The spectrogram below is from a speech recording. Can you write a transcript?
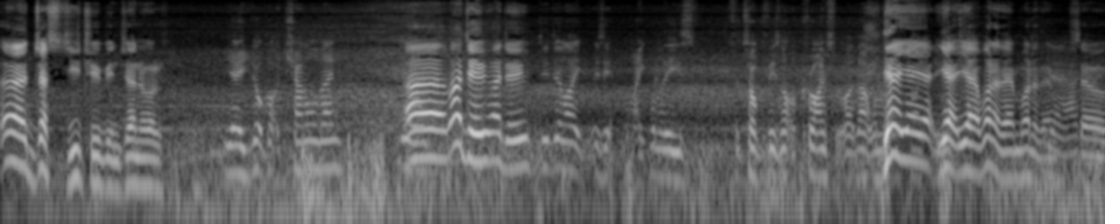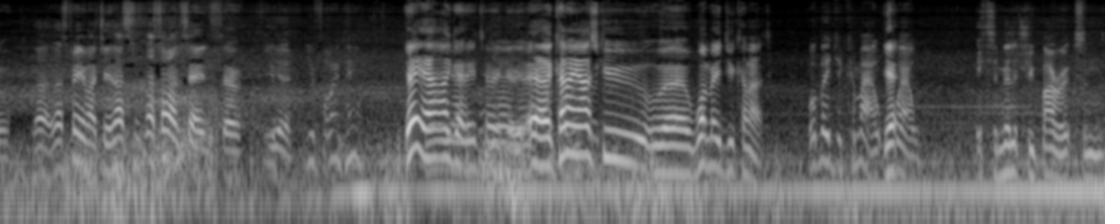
Uh, just YouTube in general. Yeah, you've not got a channel then? Uh, I do, I do. Do you do like, is it like one of these photography is not a crime, something like that? One of Yeah, those yeah, yeah, yeah, yeah. One of them, one of them. Yeah. So that, that's pretty much it. That's that's all I'm saying. So things? Yeah. You find him? yeah, yeah, I yeah. get it. I Yeah, get it. yeah. Uh, can I ask you uh, what made you come out? What made you come out? Yeah. Well, it's a military barracks, and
